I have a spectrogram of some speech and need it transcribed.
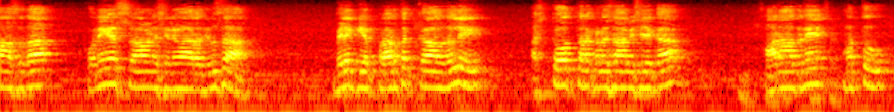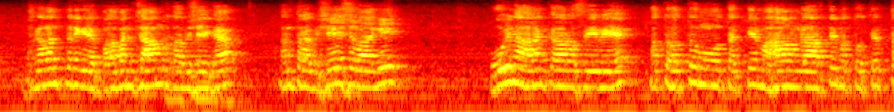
ಮಾಸದ ಕೊನೆಯ ಶ್ರಾವಣ ಶನಿವಾರ ದಿವಸ ಬೆಳಗ್ಗೆ ಪ್ರಾತಃ ಕಾಲದಲ್ಲಿ ಅಷ್ಟೋತ್ತರ ಕಳಶಾಭಿಷೇಕ, ಆರಾಧನೆ ಮತ್ತು ಭಗವಂತನಿಗೆ ಫಲಪಂಚಾಮೃತ ಅಭಿಷೇಕ, ನಂತರ ವಿಶೇಷವಾಗಿ ಹೂವಿನ ಅಲಂಕಾರ ಸೇವೆ ಮತ್ತು ಹತ್ತು ಮೂವತ್ತಕ್ಕೆ ಮಹಾಮಂಗಳಾರತಿ ಮತ್ತು ತೀರ್ಥ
